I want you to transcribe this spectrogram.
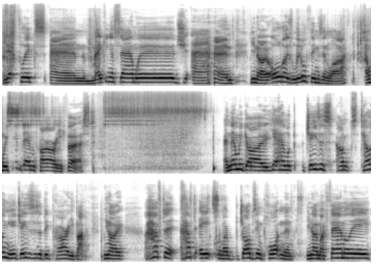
Netflix and making a sandwich and, you know, all those little things in life, and we give them priority first and then we go, yeah, look, Jesus, I'm telling you, Jesus is a big priority, but you know, I have to I have to eat, so my job's important, and you know, my family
